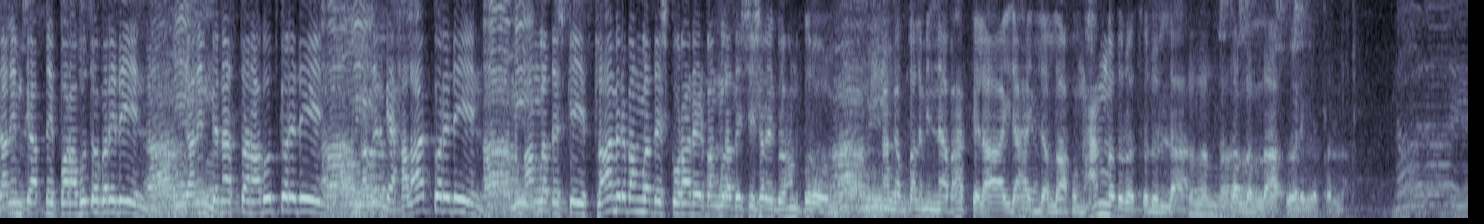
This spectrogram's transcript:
জালিমকে আপনি পরাভূত করে দিন। জালিমকে নাস্তা নাবুদ করে দিন। তাদেরকে হালাক করে দিন। বাংলাদেশকে ইসলামের বাংলাদেশ কোরআনের বাংলাদেশ হিসেবে গ্রহণ করুন। তাকাব্বাল মিন্না ভাক্কে লা ইলাহা ইল্লাল্লাহু মুহাম্মাদুর রাসূলুল্লাহ সাল্লাল্লাহু আলাইহি ওয়াসাল্লাম। নারায়ে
